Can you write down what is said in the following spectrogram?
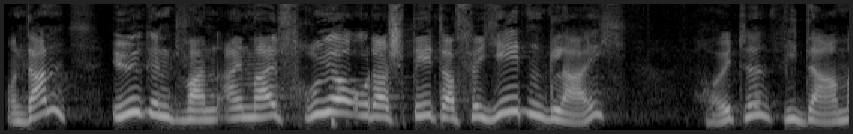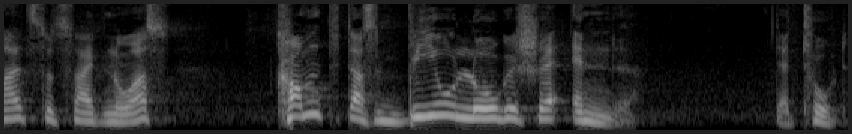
Und dann irgendwann einmal, früher oder später, für jeden gleich, heute wie damals zur Zeit Noahs, kommt das biologische Ende, der Tod.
